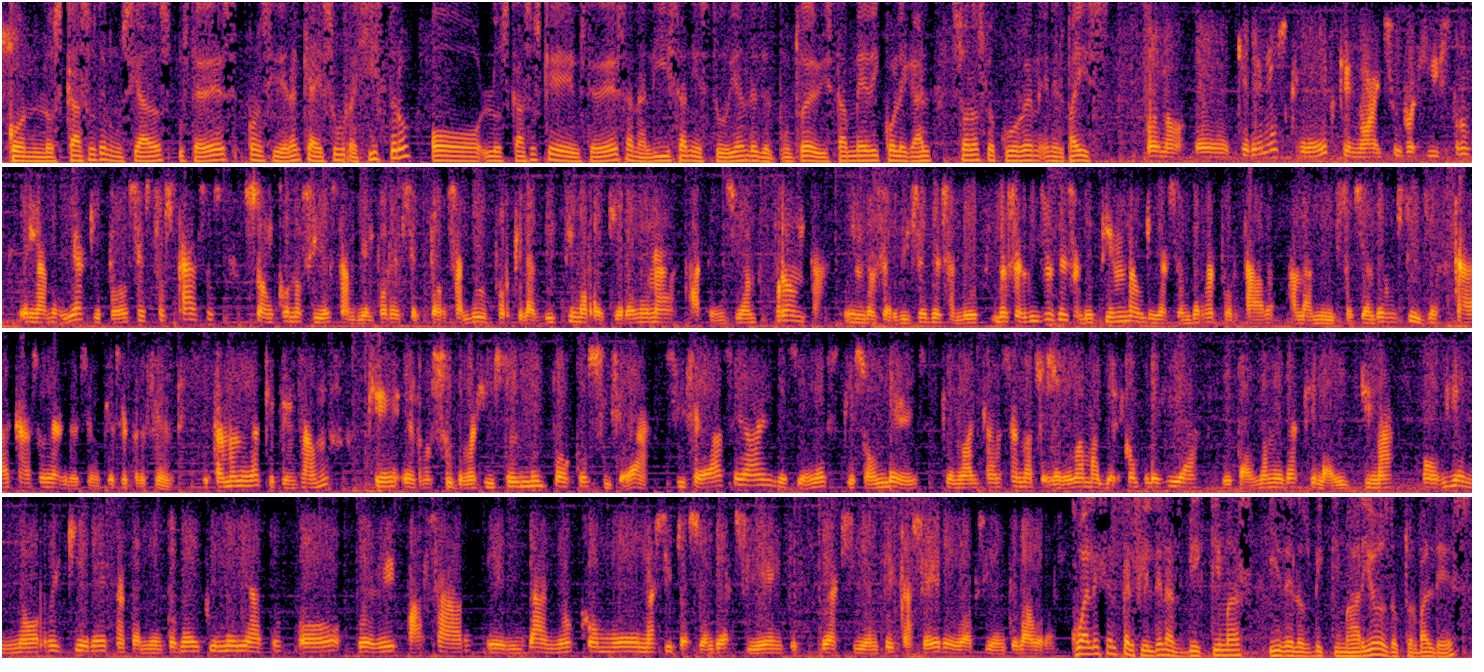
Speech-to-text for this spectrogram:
con los casos denunciados, ¿ustedes consideran que hay subregistro o los casos que ustedes analizan y estudian desde el punto de vista médico-legal son los que ocurren en el país? Bueno, eh, queremos creer que no hay subregistro en la medida que todos estos casos son conocidos también por el sector salud, porque las víctimas requieren una atención pronta en los servicios de salud. Los servicios de salud tienen la obligación de reportar a la Administración de Justicia cada caso de agresión que se presente. De tal manera que pensamos que el subregistro es muy poco si se da. Si se da, se da en lesiones que son leves, que no alcanzan a tener una mayor complejidad, de tal manera que la víctima o bien no requiere tratamiento médico inmediato o puede pasar el daño como una situación de accidente, de accidente casero o accidente laboral. ¿Cuál es el perfil de las víctimas y de los victimarios, doctor Valdés?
